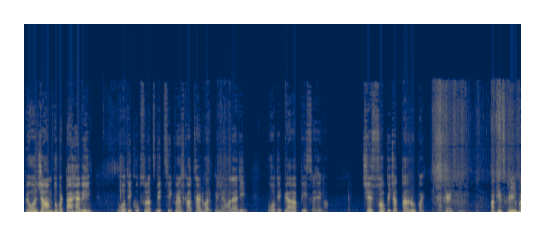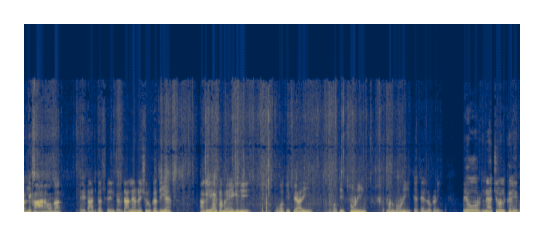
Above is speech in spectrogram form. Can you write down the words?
प्योर जाम दुपट्टा हैवी बहुत ही खूबसूरत विद सीक्वेंस का थ्रेड वर्क मिलने वाला है जी। बहुत ही प्यारा पीस रहेगा। छह सौ पिचहत्तर रुपए ओके बाकी स्क्रीन पर लिखा आ रहा होगा। रेट आजकल स्क्रीन पे डालने हमने शुरू कर दिया है। अगली आइटम रहेगी जी, बहुत ही प्यारी, बहुत ही सोनी मनमोनी ते दिल लुटनी। Pure natural crepe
